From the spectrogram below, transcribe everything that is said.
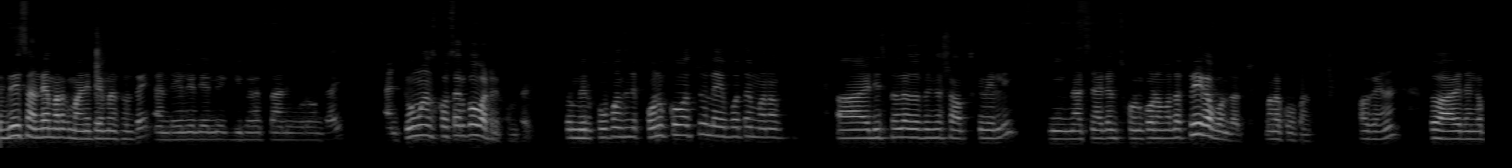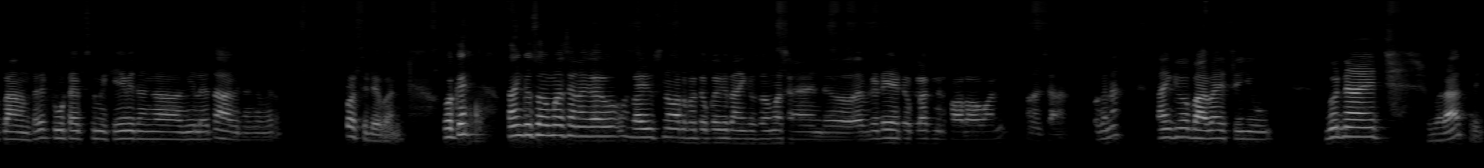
ఎవ్రీ సండే మనకు మనీ పేమెంట్స్ ఉంటాయి. And daily daily give planning కూడా ఉంటాయి. అండ్ టూ మంత్స్కి ఒకసారి గోవా ట్రిప్ ఉంటుంది సో మీరు కూపన్స్ కొనుక్కోవచ్చు. లేకపోతే మనం డిస్ప్లేలో చూపించే షాప్స్కి వెళ్ళి మీకు నచ్చిన ఐటమ్స్ కొనుక్కోవడం వల్ల ఫ్రీగా పొందొచ్చు మన కూపన్స్ ఓకేనా సో ఆ విధంగా ప్లాన్ ఉంటుంది. టూ టైప్స్ మీకు ఏ విధంగా వీలైతే ఆ విధంగా మీరు ప్రొసీడ్ ఇవ్వండి okay thank you so much అన్న గారు. లైవ్ చూసిన వాళ్ళు ప్రతి ఒక్కరికి thank you so much and everyday eight o'clock మీరు ఫాలో అవ్వండి మన ఛానల్ ఓకేనా thank you bye bye see you good night శుభరాత్రి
